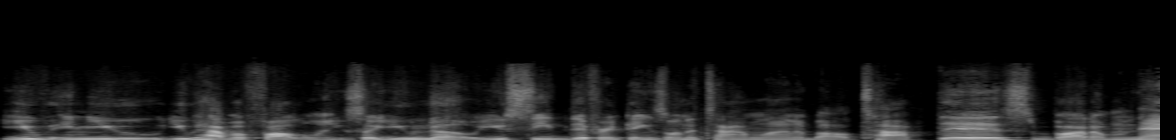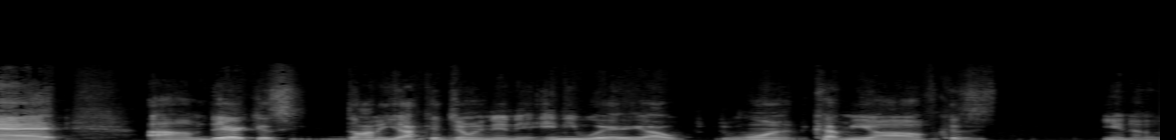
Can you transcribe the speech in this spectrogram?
you and you you have a following, so you know you see different things on the timeline about top this, bottom that. Um, Derek is Donnie. Y'all could join in it anywhere y'all want. Cut me off because you know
